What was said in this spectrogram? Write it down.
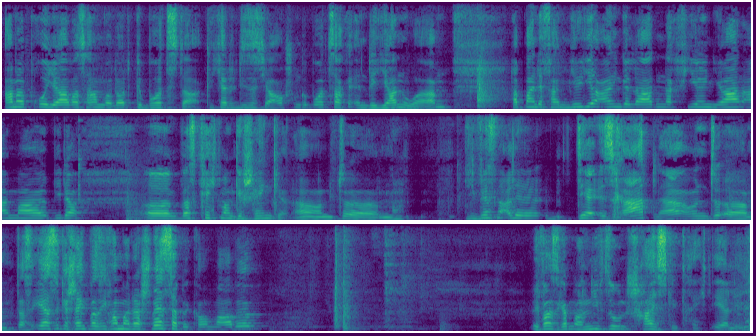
Einmal pro Jahr, was haben wir dort? Geburtstag. Ich hatte dieses Jahr auch schon Geburtstag, Ende Januar. Habe meine Familie eingeladen, nach vielen Jahren einmal wieder. Äh, was kriegt man Geschenke? Ne? Und ähm, die wissen alle, der ist Radler. Und ähm, das erste Geschenk, was ich von meiner Schwester bekommen habe, ich weiß, ich habe noch nie so einen Scheiß gekriegt, ehrlich.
